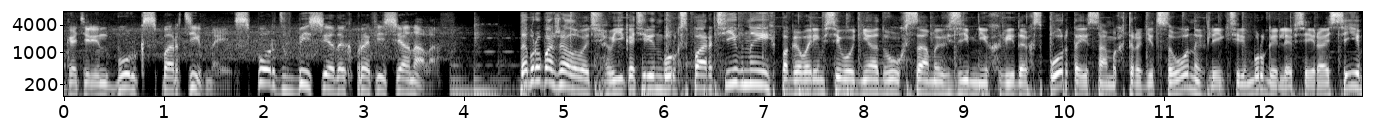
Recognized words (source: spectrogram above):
Екатеринбург спортивный. Спорт в беседах профессионалов. Добро пожаловать в Екатеринбург спортивный. Поговорим сегодня о двух самых зимних видах спорта и самых традиционных для Екатеринбурга и для всей России.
